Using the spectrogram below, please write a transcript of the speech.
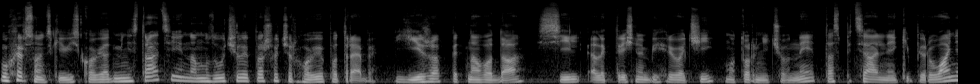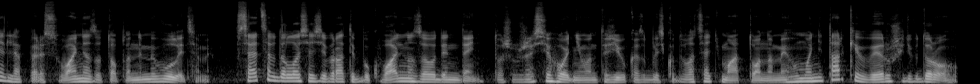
У Херсонській військовій адміністрації нам озвучили першочергові потреби: їжа, питна вода, сіль, електричні обігрівачі, моторні човни та спеціальне екіпірування для пересування затопленими вулицями. Все це вдалося зібрати буквально за один день. Тож вже сьогодні вантажівка з близько 20 тоннами гуманітарки вирушить в дорогу.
